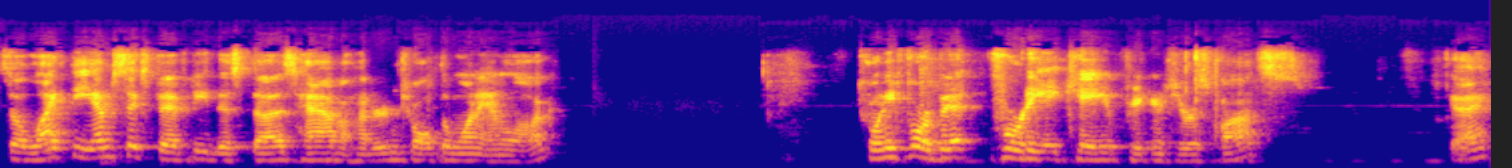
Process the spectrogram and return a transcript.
So like the M650, this does have 112 to 1 analog. 24-bit 48K frequency response. Okay,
